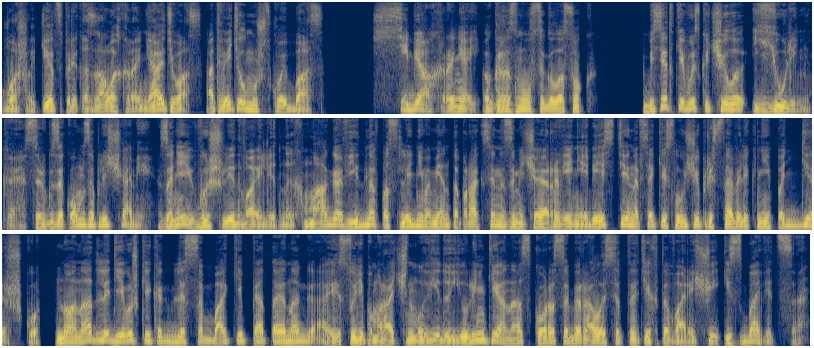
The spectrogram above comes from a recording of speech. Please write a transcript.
«Ваш отец приказал охранять вас», – ответил мужской бас. «Себя охраняй!» – огрызнулся голосок. К беседке выскочила Юленька с рюкзаком за плечами. За ней вышли два элитных мага. Видно, в последний момент Апраксины, замечая рвение бестии, на всякий случай приставили к ней поддержку. Но она для девушки, как для собаки, пятая нога, и, судя по мрачному виду Юленьки, она скоро собиралась от этих товарищей избавиться.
